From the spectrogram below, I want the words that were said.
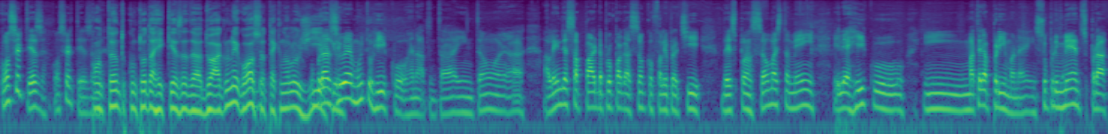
Com certeza, com certeza. Contando né? com toda a riqueza da, do agronegócio, a tecnologia. O Brasil eu... é muito rico, Renato. Tá? Então, a, além dessa parte da propagação que eu falei para ti, da expansão, mas também ele é rico em matéria-prima, né? em suprimentos para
